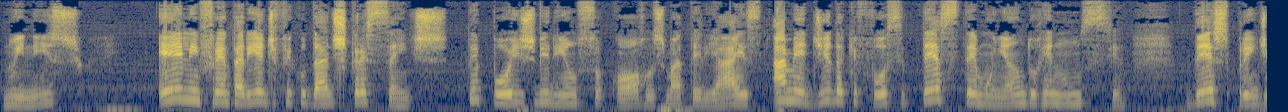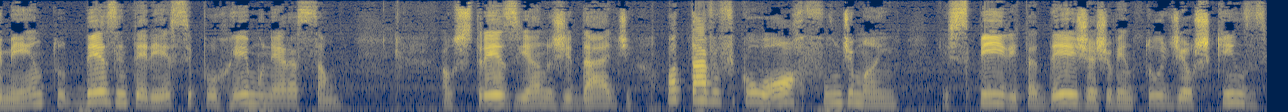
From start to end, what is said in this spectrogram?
No início, ele enfrentaria dificuldades crescentes, depois viriam socorros materiais à medida que fosse testemunhando renúncia, desprendimento, desinteresse por remuneração. Aos 13 anos de idade, Otávio ficou órfão de mãe. Espírita desde a juventude aos 15,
